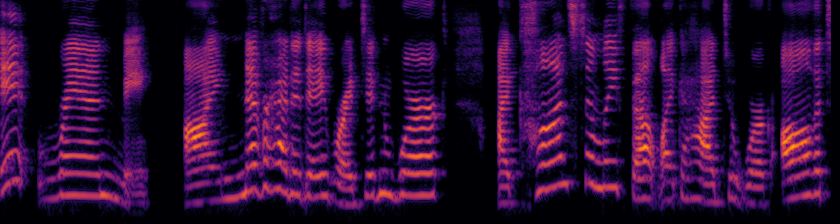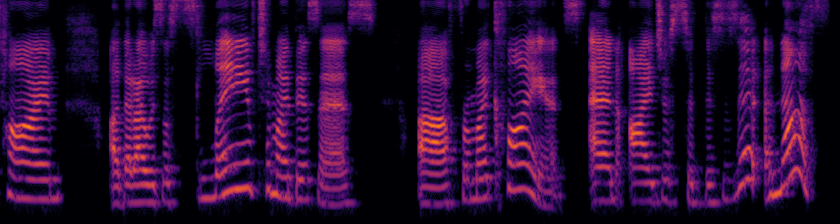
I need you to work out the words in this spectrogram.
It ran me. I never had a day where I didn't work. I constantly felt like I had to work all the time, uh, that I was a slave to my business uh, for my clients. And I just said, this is it, enough.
